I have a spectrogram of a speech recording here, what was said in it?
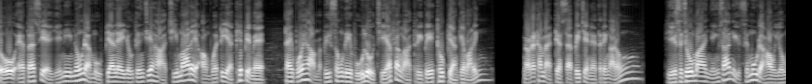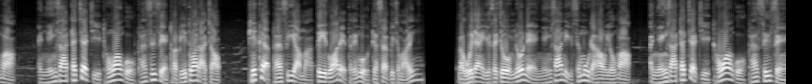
လို Airbus ရဲ့ရင်းနှီးမြှုပ်နှံမှုပြန်လည်ရုပ်သိမ်းခြင်းဟာကြီးမားတဲ့အောင်ပွဲတစ်ရပ်ဖြစ်ပေမဲ့တိုက်ပွဲဟာမပြီးဆုံးသေးဘူးလို့ GFN ကသတိပေးထုတ်ပြန်ခဲ့ပါတယ်။နောက်တစ်ထပ်မှတင်ဆက်ပေးခြင်းတဲ့တင်ကတော့ရေစကြိုးမှာငိမ့်စားနေစစ်မှုတဟောင်းရုံးမှအငိမ့်စားတက်ချက်ကြီးထုံးအောင်ကိုဖမ်းဆီးစဉ်ထွက်ပြေးသွားတာကြောင့်ပြစ်ခတ်ဖမ်းဆီးရမှာတေသွားတဲ့တင်ကိုတင်ဆက်ပေးကြပါမယ်။မကွေးတိုင်းရေစကြိုးမြို့နယ်ငိမ့်စားနေစစ်မှုတဟောင်းရုံးမှ အငိမ့်စားတက်ချက်ကြီးထုံးအောင်ကိုဖမ်းဆီးစဉ်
